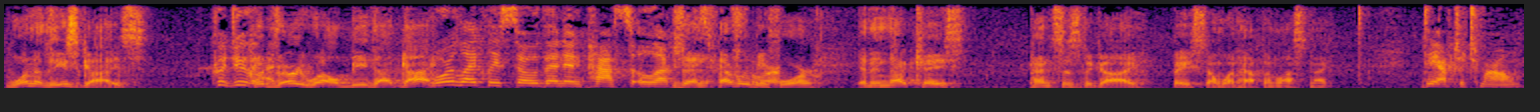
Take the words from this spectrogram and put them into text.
One of these guys could do could that. very well be that guy. More likely so than in past elections. Than ever sure. before. And in that case, Pence is the guy based on what happened last night. Day after tomorrow,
